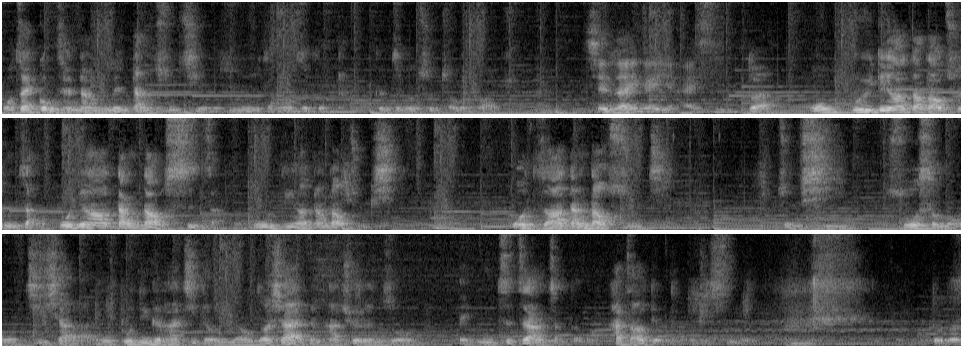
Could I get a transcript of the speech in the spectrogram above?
我在共产党里面当书记，我是不是掌握这个党跟这个村庄的话语权？现在应该也还是。对啊，我不一定要当到村长，不一定要当到市长，我不一定要当到主席，我只要当到书记、主席说什么我记下来，我不一定跟他记得一样，我都要下来跟他确认说，哎、你是这样讲的吗？他只要点头就是了。对不对？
